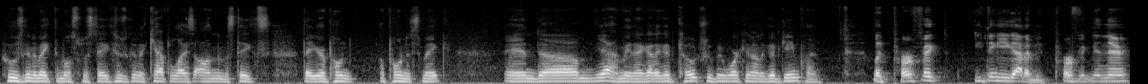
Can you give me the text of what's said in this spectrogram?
Who's going to make the most mistakes? Who's going to capitalize on the mistakes that your opponent opponents make? And um, yeah, I mean, I got a good coach. We've been working on a good game plan. Like perfect? You think you got to be perfect in there?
